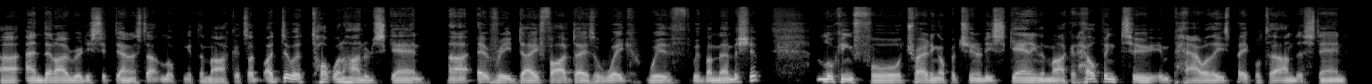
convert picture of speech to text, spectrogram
Uh, and then I really sit down and start looking at the markets. I, I do a top 100 scan uh, every day, five days a week with, with my membership, looking for trading opportunities, scanning the market, helping to empower these people to understand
